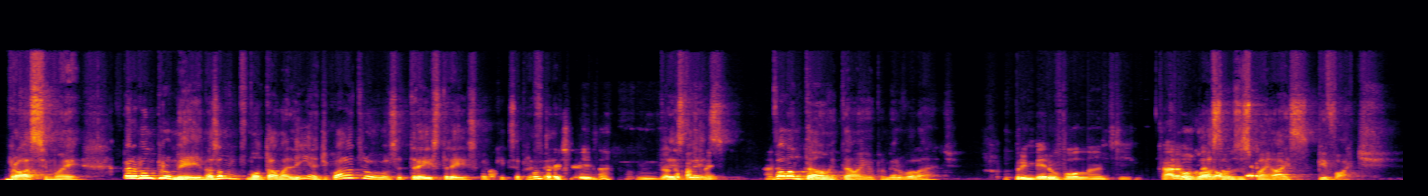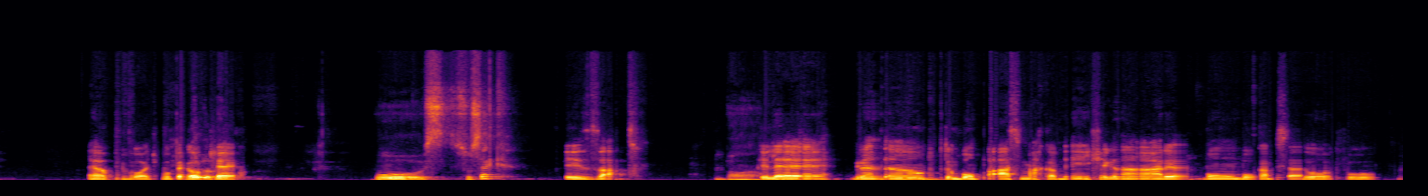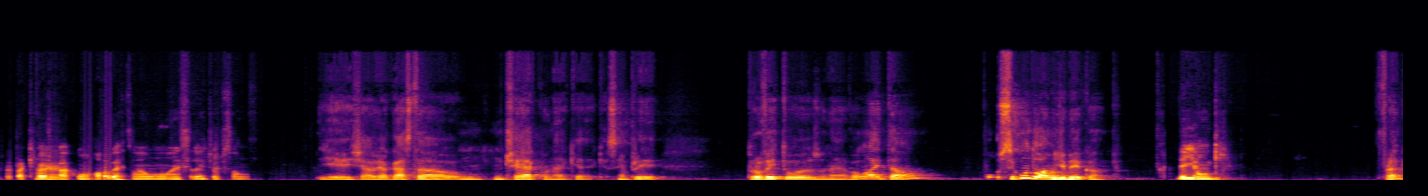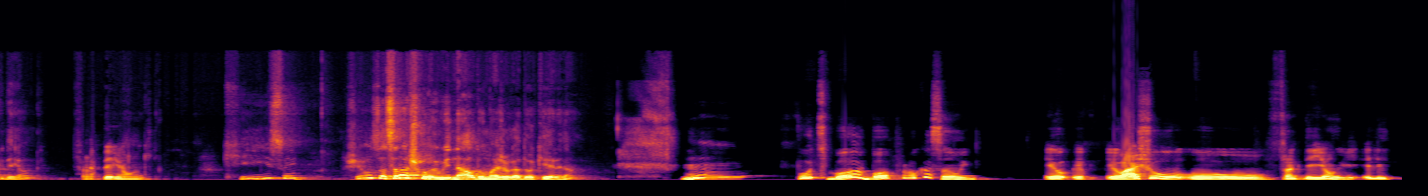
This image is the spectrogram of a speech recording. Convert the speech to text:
próximo aí. Agora vamos para o meio. Nós vamos montar uma linha de quatro ou você três, três? O que, que você prefere? Três, três, né? Três, três. É. Volantão, então, aí, o primeiro volante. O primeiro volante. Cara, Como gostam os espanhóis? Pivote. É, o pivote. Vou pegar o Tcheco. O Susek? Exato. Bom. Ele é grandão, tem um bom passe, marca bem, chega na área, bom, bom cabeceador. Tipo, para quem vai jogar com o Robertson é uma excelente opção. E já, já gasta um, um tcheco, né? Que é, que é sempre proveitoso, né? Vamos lá então. O segundo homem de meio campo. De Jong. Frank De Jong? Frank De Jong. Que isso, hein? Você não acha o Hinaldo mais jogador que ele, não? Hum, putz, boa, boa provocação, hein? Eu, eu, eu acho o, o Frank De Jong, ele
